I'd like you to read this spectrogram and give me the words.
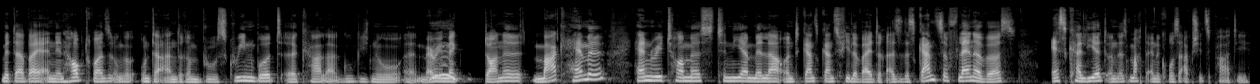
mit dabei in den Hauptrollen sind unter anderem Bruce Greenwood, äh, Carla Gugino, äh, Mary McDonnell, Mark Hamill, Henry Thomas, Tania Miller und ganz, ganz viele weitere. Also das ganze Flanaverse eskaliert und es macht eine große Abschiedsparty.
